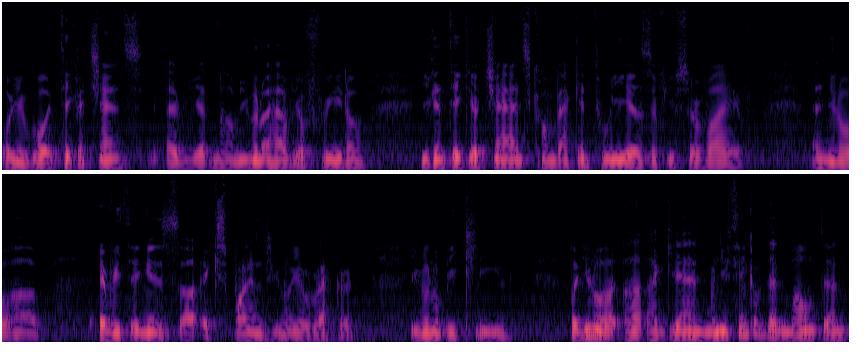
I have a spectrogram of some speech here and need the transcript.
or you go take a chance at Vietnam. You're going to have your freedom you can take your chance, come back in two years if you survive, and you know uh, everything is uh, expunged. You know your record. You're gonna be clean. But you know, uh, again, when you think of that mountain,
